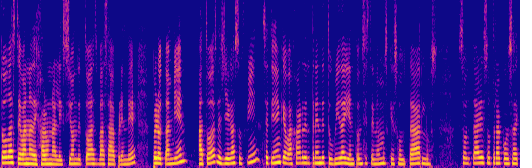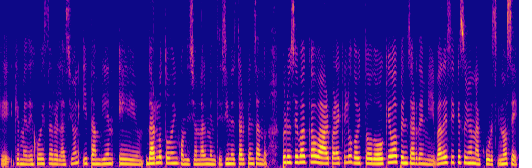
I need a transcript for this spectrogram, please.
todas te van a dejar una lección, de todas vas a aprender, pero también a todas les llega su fin, se tienen que bajar del tren de tu vida y entonces tenemos que soltarlos. Soltar es otra cosa que, que me dejó esta relación y también eh, darlo todo incondicionalmente, sin estar pensando, pero se va a acabar, ¿para qué lo doy todo? ¿Qué va a pensar de mí? ¿Va a decir que soy una cursi? No sé.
